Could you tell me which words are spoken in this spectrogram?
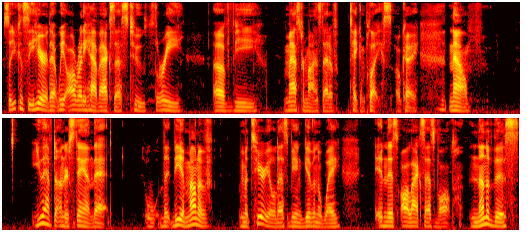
So you can see here that we already have access to three of the masterminds that have taken place. Okay, now you have to understand that the the amount of material that's being given away in this all access vault, none of this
